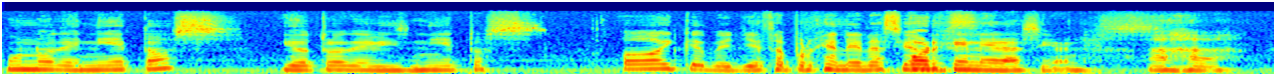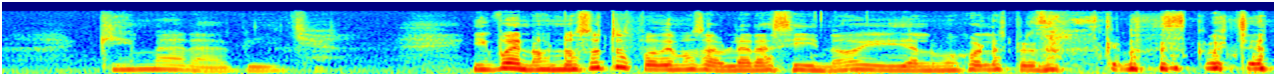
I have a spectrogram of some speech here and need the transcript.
uno de nietos y otro de bisnietos. ¡Ay, qué belleza! Por generaciones. Por generaciones. Ajá. ¡Qué maravilla! Y bueno, nosotros podemos hablar así, ¿no? Y a lo mejor las personas que nos escuchan,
